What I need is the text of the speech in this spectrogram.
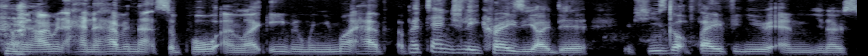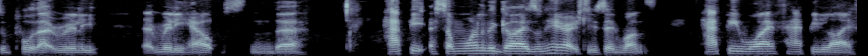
coming home and, and having that support, and like even when you might have a potentially crazy idea, if she's got faith in you and you know support, that really that really helps. And uh, happy. Some one of the guys on here actually said once, "Happy wife, happy life."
